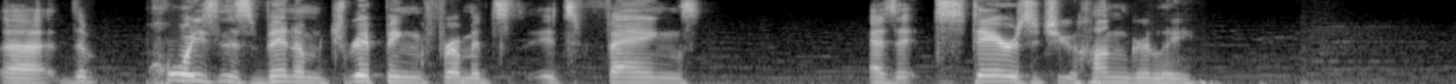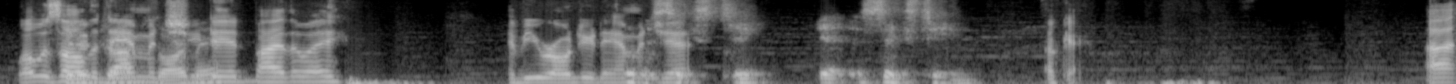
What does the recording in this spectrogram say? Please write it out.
uh, the poisonous venom dripping from its its fangs as it stares at you hungrily. What was Did all the damage you did, by the way? Have you rolled your damage yet? 16. Yeah, 16. Uh,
